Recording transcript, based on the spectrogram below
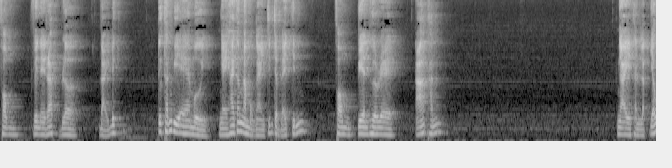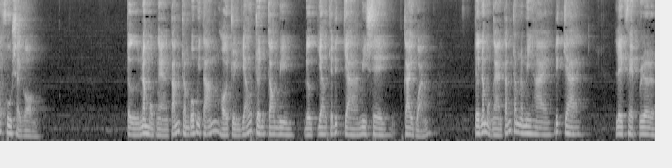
Phong Venerable Đại Đức. Đức Thánh Pierre 10 Ngày 2 tháng 5 1909 Phong Bienheureux Á Thánh. Ngày thành lập giáo khu Sài Gòn. Từ năm 1848 Hội truyền giáo trên Cao Miên Được giao cho Đức cha Mise cai quản. Từ năm 1852 Đức cha Lefebvre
